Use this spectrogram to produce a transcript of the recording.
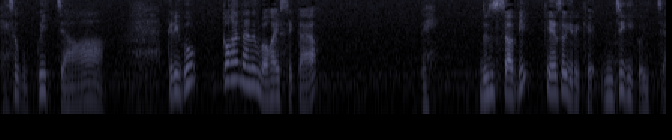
계속 웃고 있죠. 그리고 또 하나는 뭐가 있을까요? 네. 눈썹이 계속 이렇게 움직이고 있죠.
